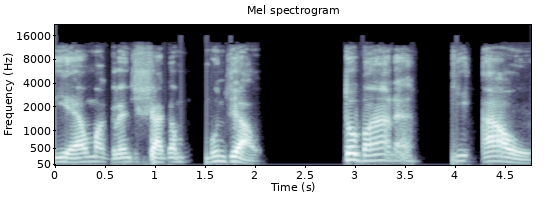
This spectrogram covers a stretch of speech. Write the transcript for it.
e é uma grande chaga mundial. Tomara que, ao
